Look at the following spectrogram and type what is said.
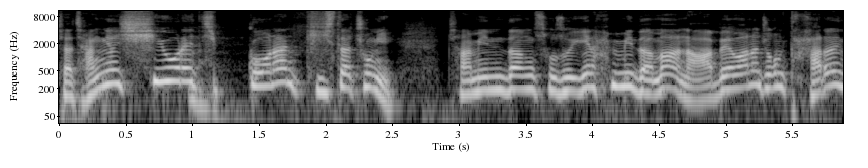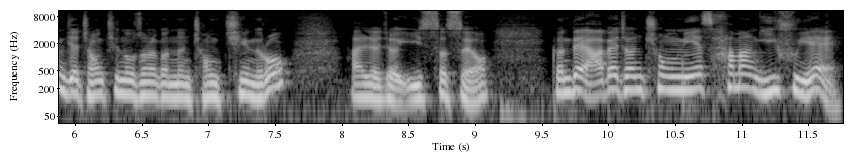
자, 작년 10월에 집권한 기시다 총리. 자민당 소속이긴 합니다만 아베와는 조금 다른 이제 정치 노선을 걷는 정치인으로 알려져 있었어요. 그런데 아베 전 총리의 사망 이후에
